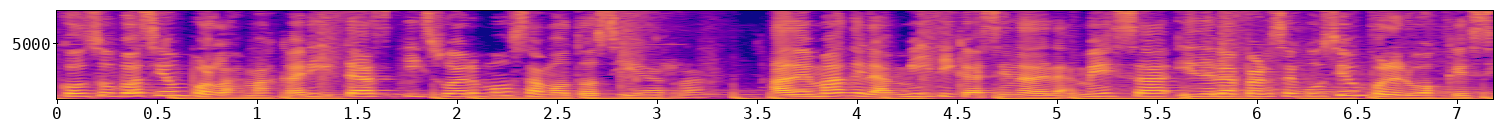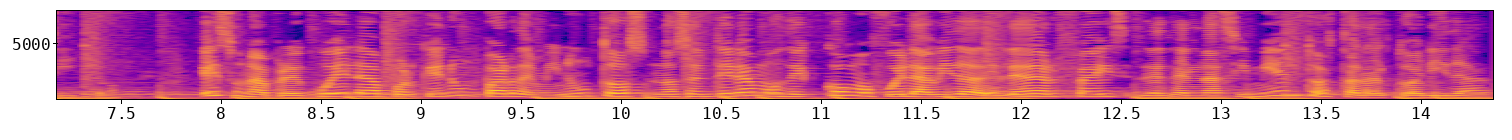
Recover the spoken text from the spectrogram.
con su pasión por las mascaritas y su hermosa motosierra, además de la mítica escena de la mesa y de la persecución por el bosquecito. Es una precuela porque en un par de minutos nos enteramos de cómo fue la vida de Leatherface desde el nacimiento hasta la actualidad,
